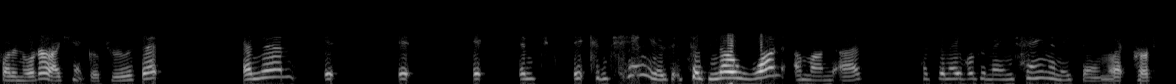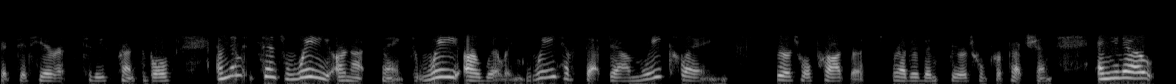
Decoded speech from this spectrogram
what an order I can't go through with it and then and it continues it says no one among us has been able to maintain anything like perfect adherence to these principles. And then it says, We are not saints. We are willing. We have sat down. We claim spiritual progress rather than spiritual perfection. And you know,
